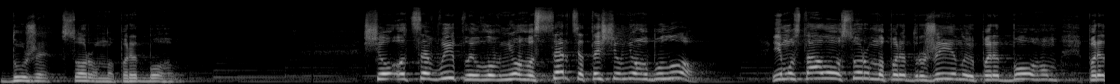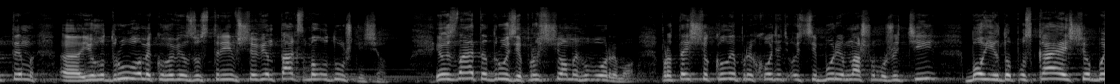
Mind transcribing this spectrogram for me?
дуже соромно перед Богом що оце випливло в нього з серця те, що в нього було. Йому стало соромно перед дружиною, перед Богом, перед тим е, його другом, якого він зустрів, що він так змалодушнічав. І ви знаєте, друзі, про що ми говоримо? Про те, що коли приходять ось ці бурі в нашому житті, Бог їх допускає, щоб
